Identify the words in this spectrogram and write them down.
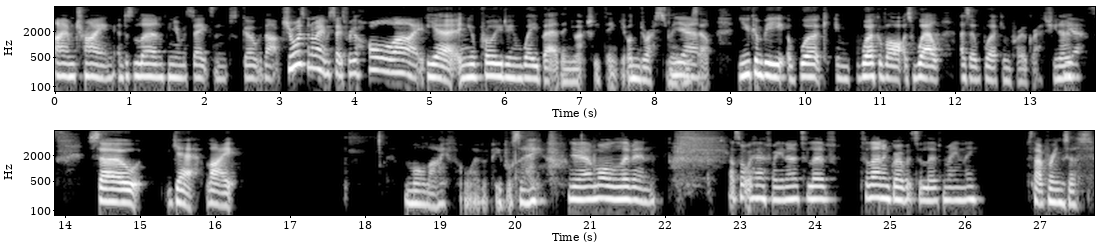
I am trying and just learn from your mistakes and just go with that. Because you're always going to make mistakes for your whole life. Yeah, and you're probably doing way better than you actually think. You're underestimating Yeah. yourself. You can be a work in work of art as well as a work in progress, you know? Yes. So yeah, like more life or whatever people say. Yeah, more living. That's what we're here for, you know, to live, to learn and grow, but to live mainly. So that brings us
